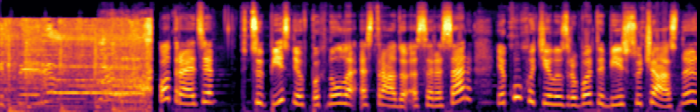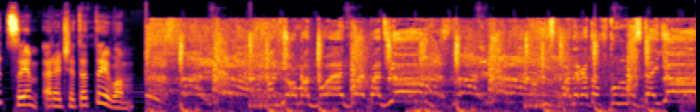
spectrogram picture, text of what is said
и вперед По-третє, в цю пісню впихнули естраду СРСР, яку хотіли зробити більш сучасною цим речитативом. Подъем, отбой, отбой, подъем Из подготовку мы сдаем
